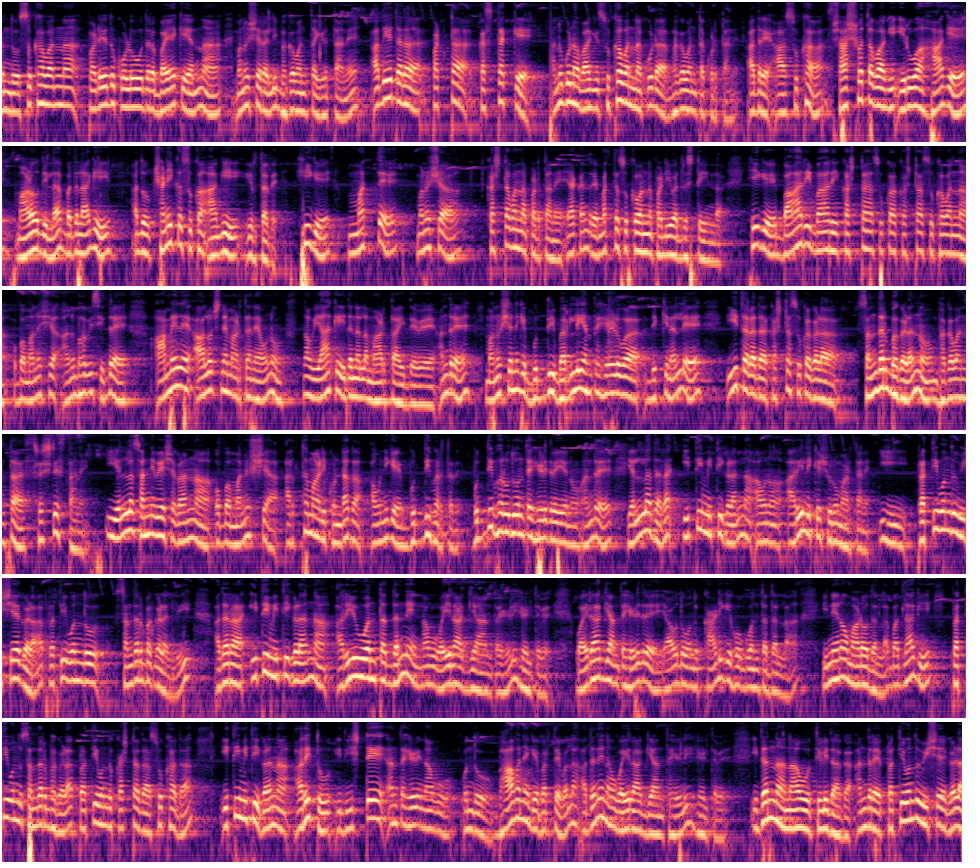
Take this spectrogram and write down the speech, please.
ಒಂದು ಸುಖವನ್ನು ಪಡೆದುಕೊಳ್ಳುವುದರ ಬಯಕೆಯನ್ನು ಮನುಷ್ಯರಲ್ಲಿ ಭಗವಂತ ಇಡ್ತಾನೆ. ಅದೇ ಥರ ಪಟ್ಟ ಕಷ್ಟಕ್ಕೆ ಅನುಗುಣವಾಗಿ ಸುಖವನ್ನು ಕೂಡ ಭಗವಂತ ಕೊಡ್ತಾನೆ. ಆದರೆ ಆ ಸುಖ ಶಾಶ್ವತವಾಗಿ ಇರುವ ಹಾಗೆ ಮಾಡೋದಿಲ್ಲ, ಬದಲಾಗಿ ಅದು ಕ್ಷಣಿಕ ಸುಖ ಆಗಿ ಇರ್ತದೆ. ಹೀಗೆ ಮತ್ತೆ ಮನುಷ್ಯ ಕಷ್ಟವನ್ನು ಪಡ್ತಾನೆ. ಯಾಕಂದರೆ ಮತ್ತೆ ಸುಖವನ್ನು ಪಡೆಯುವ ದೃಷ್ಟಿಯಿಂದ. ಹೀಗೆ ಬಾರಿ ಬಾರಿ ಕಷ್ಟ, ಸುಖ, ಕಷ್ಟ, ಸುಖವನ್ನು ಒಬ್ಬ ಮನುಷ್ಯ ಅನುಭವಿಸಿದರೆ ಆಮೇಲೆ ಆಲೋಚನೆ ಮಾಡ್ತಾನೆ ಅವನು, ನಾವು ಯಾಕೆ ಇದನ್ನೆಲ್ಲ ಮಾಡ್ತಾ ಇದ್ದೇವೆ? ಅಂದರೆ ಮನುಷ್ಯನಿಗೆ ಬುದ್ಧಿ ಬರಲಿ ಅಂತ ಹೇಳುವ ದಿಕ್ಕಿನಲ್ಲೇ ಈ ಥರದ ಕಷ್ಟ, ಸುಖಗಳ ಸಂದರ್ಭಗಳನ್ನು ಭಗವಂತ ಸೃಷ್ಟಿಸ್ತಾನೆ. ಈ ಎಲ್ಲ ಸನ್ನಿವೇಶಗಳನ್ನು ಒಬ್ಬ ಮನುಷ್ಯ ಅರ್ಥ ಮಾಡಿಕೊಂಡಾಗ ಅವನಿಗೆ ಬುದ್ಧಿ ಬರ್ತದೆ. ಬುದ್ಧಿ ಬರುವುದು ಅಂತ ಹೇಳಿದರೆ ಏನು ಅಂದರೆ ಎಲ್ಲದರ ಇತಿಮಿತಿಗಳನ್ನು ಅವನು ಅರಿಲಿಕ್ಕೆ ಶುರು ಮಾಡ್ತಾನೆ. ಈ ಪ್ರತಿಯೊಂದು ವಿಷಯಗಳ ಪ್ರತಿಯೊಂದು ಸಂದರ್ಭಗಳಲ್ಲಿ ಅದರ ಇತಿಮಿತಿಗಳನ್ನು ಅರಿಯುವಂಥದ್ದನ್ನೇ ನಾವು ವೈರಾಗ್ಯ ಅಂತ ಹೇಳಿ ಹೇಳ್ತೇವೆ. ವೈರಾಗ್ಯ ಅಂತ ಹೇಳಿದರೆ ಯಾವುದೋ ಒಂದು ಕಾಡಿಗೆ ಹೋಗುವಂಥದ್ದಲ್ಲ ಇನ್ನೇನೋ ಮಾಡೋದಲ್ಲ. ಬದಲಾಗಿ ಪ್ರತಿಯೊಂದು ಸಂದರ್ಭಗಳ, ಪ್ರತಿಯೊಂದು ಕಷ್ಟದ, ಸುಖದ ಇತಿಮಿತಿಗಳನ್ನು ಅರಿತು ಇದಿಷ್ಟೇ ಅಂತ ಹೇಳಿ ನಾವು ಒಂದು ಭಾವನೆಗೆ ಬರ್ತೇವಲ್ಲ, ಅದನ್ನೇ ನಾವು ವೈರಾಗ್ಯ ಅಂತ ಹೇಳಿ ಹೇಳ್ತೇವೆ. ಇದನ್ನು ನಾವು ತಿಳಿದಾಗ, ಅಂದರೆ ಪ್ರತಿಯೊಂದು ವಿಷಯಗಳ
